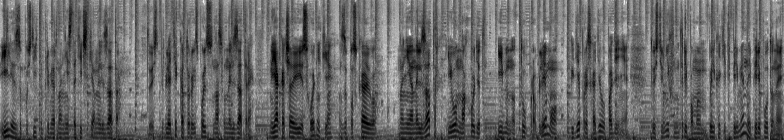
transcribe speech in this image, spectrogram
Или запустить, например, на ней статический анализатор. То есть библиотека, которая используется у нас в анализаторе. Я качаю ее исходники, запускаю на ней анализатор, и он находит именно ту проблему, где происходило падение. То есть у них внутри, по-моему, были какие-то переменные перепутанные,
